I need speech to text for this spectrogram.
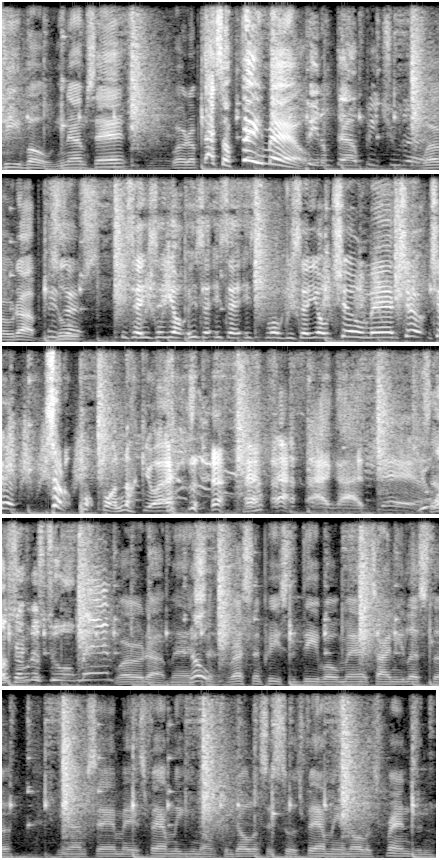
Debo, you know what I'm saying? Word up. That's a female. Beat them down, beat you down. Word up. He said, Zeus. he said, he said, yo, he said, he said, he smoked. He said, yo, chill, man, chill, chill. Shut up, pump, before knock your ass. God damn. You want okay. some of this too, old man? Word up, man. Yo. Rest in peace to Debo, man. Tiny Lister. You know what I'm saying? May his family, you know, condolences to his family and all his friends and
